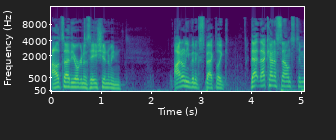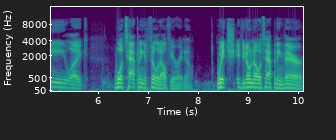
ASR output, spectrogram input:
outside the organization, I mean, I don't even expect like that. That kind of sounds to me like what's happening in Philadelphia right now. Which, if you don't know what's happening there,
